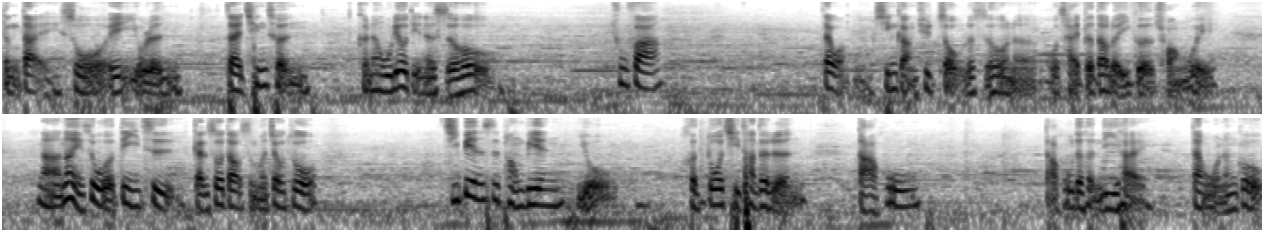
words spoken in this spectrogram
等待说，哎，有人在清晨可能五六点的时候出发。在往新港去走的时候呢，我才得到了一个床位。那那也是我第一次感受到什么叫做，即便是旁边有很多其他的人打呼，打呼的很厉害，但我能够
